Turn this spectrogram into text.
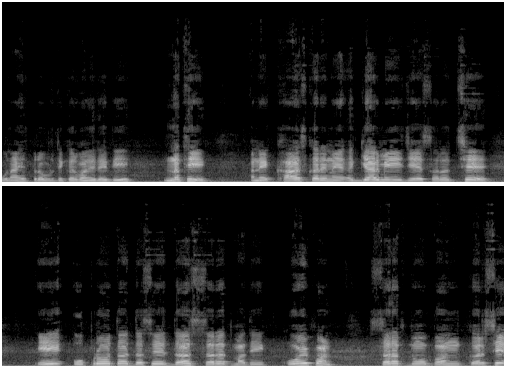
ગુનાહિત પ્રવૃત્તિ કરવાની રહેતી નથી. અને ખાસ કરીને અગિયારમી જે શરત છે, એ ઉપરોક્ત દસે દસ શરતમાંથી કોઈ પણ શરતનો ભંગ કરશે.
